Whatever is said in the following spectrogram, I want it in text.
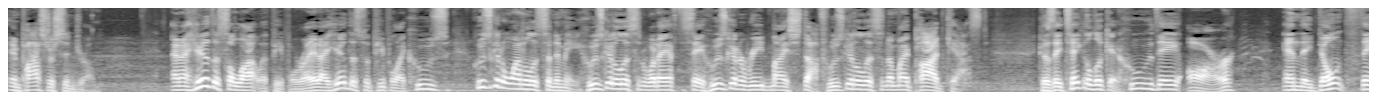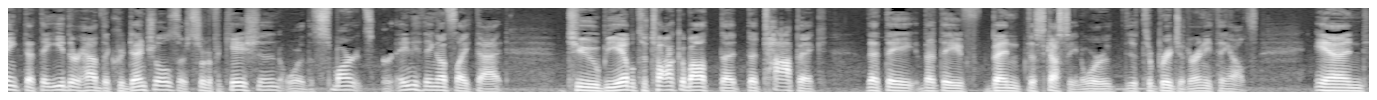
imposter syndrome. And I hear this a lot with people, right? I hear this with people like who's who's going to want to listen to me? Who's going to listen to what I have to say? Who's going to read my stuff? Who's going to listen to my podcast? Because they take a look at who they are and they don't think that they either have the credentials or certification or the smarts or anything else like that to be able to talk about the, the topic that they that they've been discussing or to Bridget or anything else. And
